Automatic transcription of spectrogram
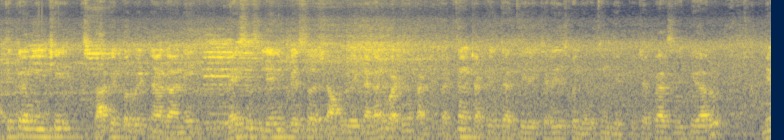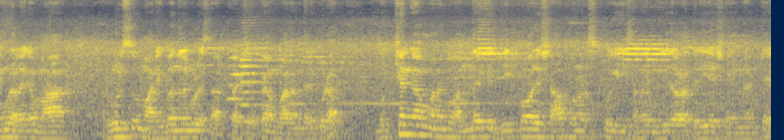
అతిక్రమించి స్టాక్ ఎక్కువ పెట్టినా కానీ లైసెన్స్ లేని ప్లేస్లో షాపులు పెట్టినా కానీ వాటిని ఖచ్చితంగా చట్టరీత్యా చర్య తీసుకొని జరుగుతుంది చెప్పి చెప్పారు సిపి గారు. మేము కూడా అలాగే మా రూల్స్ మా నిబంధనలు కూడా చెప్పాము వారందరికీ కూడా. ముఖ్యంగా మనకు అందరికీ దీపావళి షాప్ ఓనర్స్కు ఈ సందర్భం మీద కూడా తెలియజేసి ఏంటంటే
